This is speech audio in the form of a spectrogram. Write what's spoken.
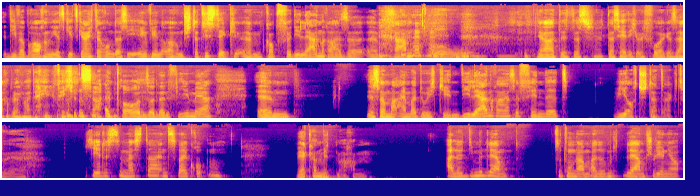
die wir brauchen. Jetzt geht es gar nicht darum, dass ihr irgendwie in eurem Statistikkopf ähm, für die Lernreise ähm, kramt. oh. Ja, das, das, das, hätte ich euch vorher gesagt, wenn wir da irgendwelche Zahlen brauchen, sondern vielmehr, ähm, dass wir mal einmal durchgehen. Die Lernreise findet wie oft statt aktuell? Jedes Semester in zwei Gruppen. Wer kann mitmachen? Alle, die mit Lärm zu tun haben, also mit Lärm studieren, ja.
